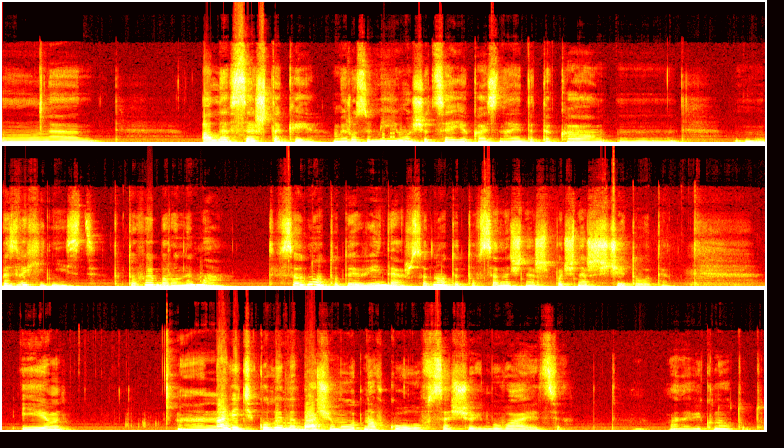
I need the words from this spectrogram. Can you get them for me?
е, але все ж таки ми розуміємо, що це якась, знаєте, така безвихідність. Тобто вибору нема. Ти все одно туди війдеш, все одно ти то все почнеш, почнеш щитувати. І е, навіть коли ми бачимо от навколо все, що відбувається, у мене вікно тут,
